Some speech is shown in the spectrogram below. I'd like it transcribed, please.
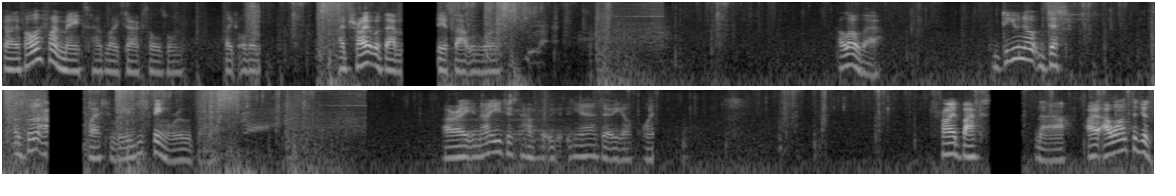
God, if all of my mates had like Dark Souls 1, like other... I'd try it with them, see if that would work. Hello there. Do you know this I was gonna ask a question, but you're just being rude, man. Alright, now you just have the... Yeah, there you go, point. Try back... Nah. I, I want to just...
